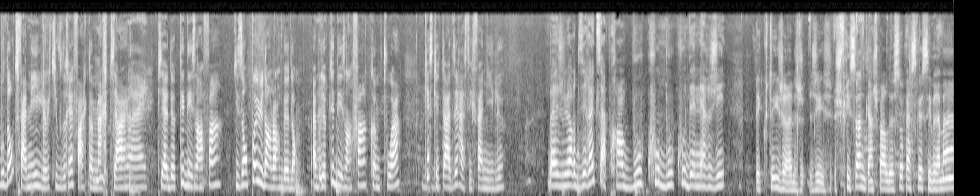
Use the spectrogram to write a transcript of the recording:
Pour d'autres familles là, qui voudraient faire comme Marie-Pierre, puis adopter des enfants qu'ils n'ont pas eu dans leur bedon, adopter des enfants comme toi, qu'est-ce que tu as à dire à ces familles-là? Ben, je leur dirais que ça prend beaucoup, beaucoup d'énergie. Écoutez, je, je frissonne quand je parle de ça parce que c'est vraiment.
